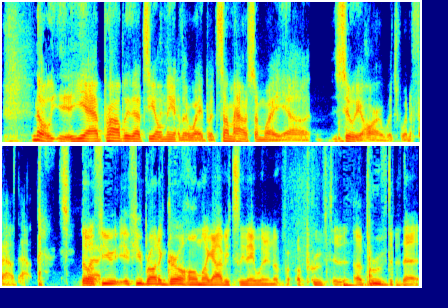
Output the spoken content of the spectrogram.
no, yeah, probably that's the only other way. But somehow, some way, uh, Celia Horowitz would have found out. so if you if you brought a girl home, like obviously they wouldn't have approved to approved of that.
